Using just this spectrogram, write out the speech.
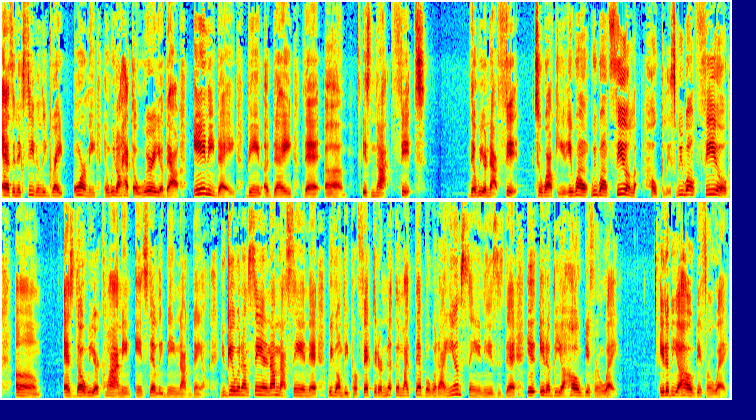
as an exceedingly great army, and we don't have to worry about any day being a day that uh, is not fit that we are not fit to walk in. It won't we won't feel hopeless. We won't feel um as though we are climbing and steadily being knocked down. You get what I'm saying? And I'm not saying that we're gonna be perfected or nothing like that, but what I am saying is is that it, it'll be a whole different way it'll be a whole different way.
